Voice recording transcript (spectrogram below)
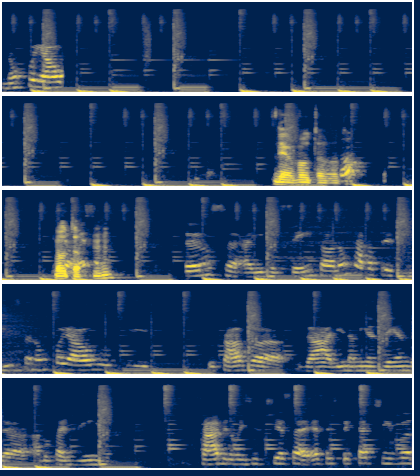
Não foi algo Deu, voltou, voltou. Voltou? Voltou. Então, essa Uhum. mudança aí recente, ela não estava prevista, não foi algo que eu estava já ali na minha agenda anotadinho, sabe? Não existia essa, essa expectativa,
